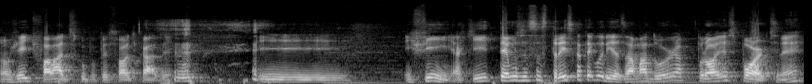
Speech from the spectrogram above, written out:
É um jeito de falar, desculpa o pessoal de casa aí. e. Enfim, aqui temos essas três categorias: a amador, a pro e a esporte, né?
